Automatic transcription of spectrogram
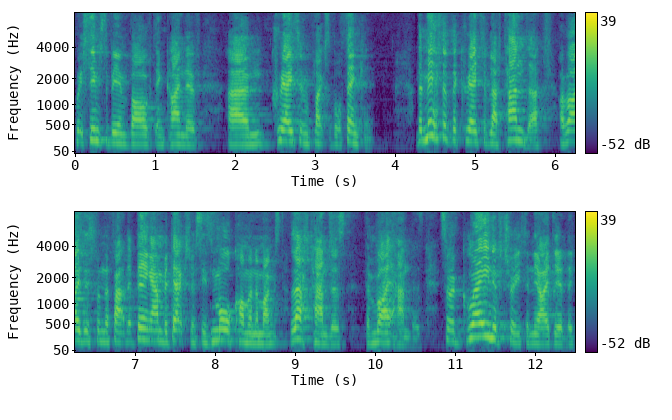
which seems to be involved in kind of um, creative and flexible thinking. The myth of the creative left-hander arises from the fact that being ambidextrous is more common amongst left-handers than right-handers. So a grain of truth in the idea of the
